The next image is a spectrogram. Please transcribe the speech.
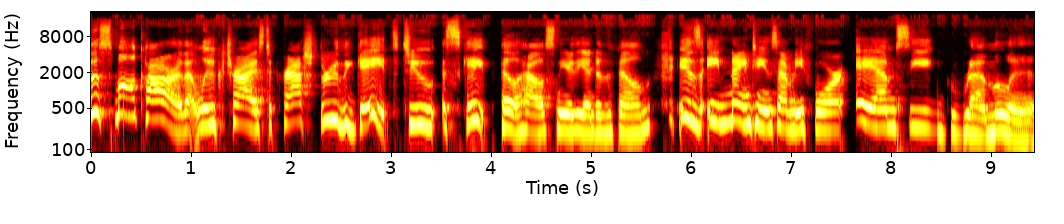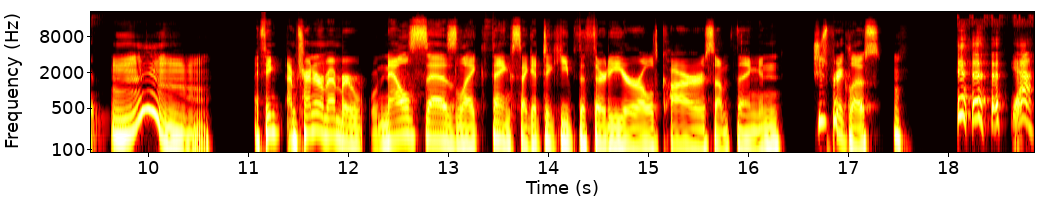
The small car that Luke tries to crash through the gate to escape Hill House near the end of the film is a 1974 AMC Gremlin. Mm. I think I'm trying to remember. Nell says like, "Thanks, I get to keep the 30 year old car or something," and she's pretty close. yeah.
